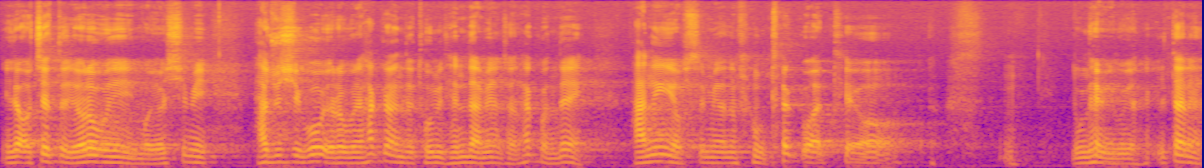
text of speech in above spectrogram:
이제 어쨌든 여러분이 뭐 열심히 봐주시고 여러분이 학교 하는데 도움이 된다면 저는 할 건데 반응이 없으면 못할 것 같아요. 음, 농담이고요. 일단은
